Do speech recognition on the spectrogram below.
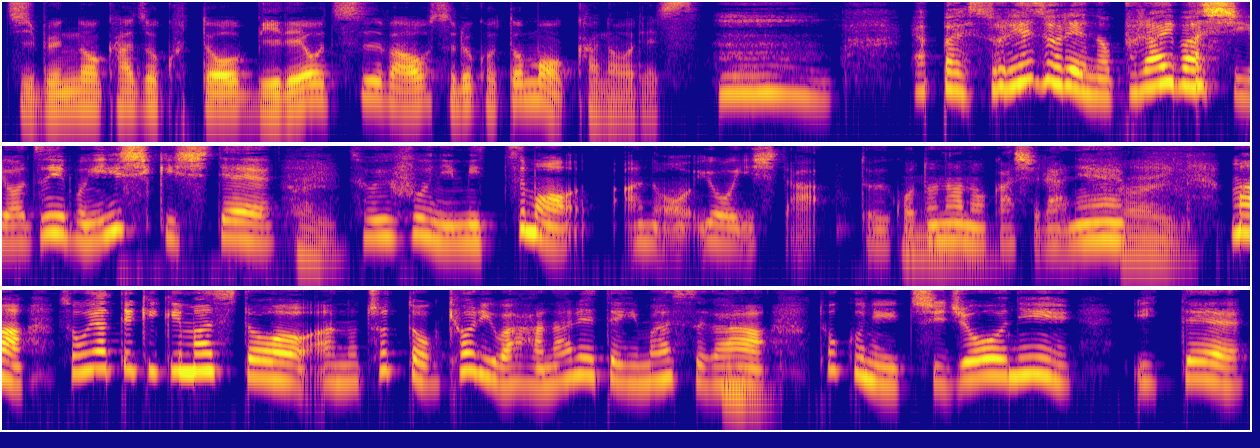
自分の家族とビデオ通話をすることも可能です。うん。やっぱりそれぞれのプライバシーを随分意識して、はい。そういうふうに3つも、あの、用意したということなのかしらね。はい。まあ、そうやって聞きますと、あの、ちょっと距離は離れていますが、特に地上にいて、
